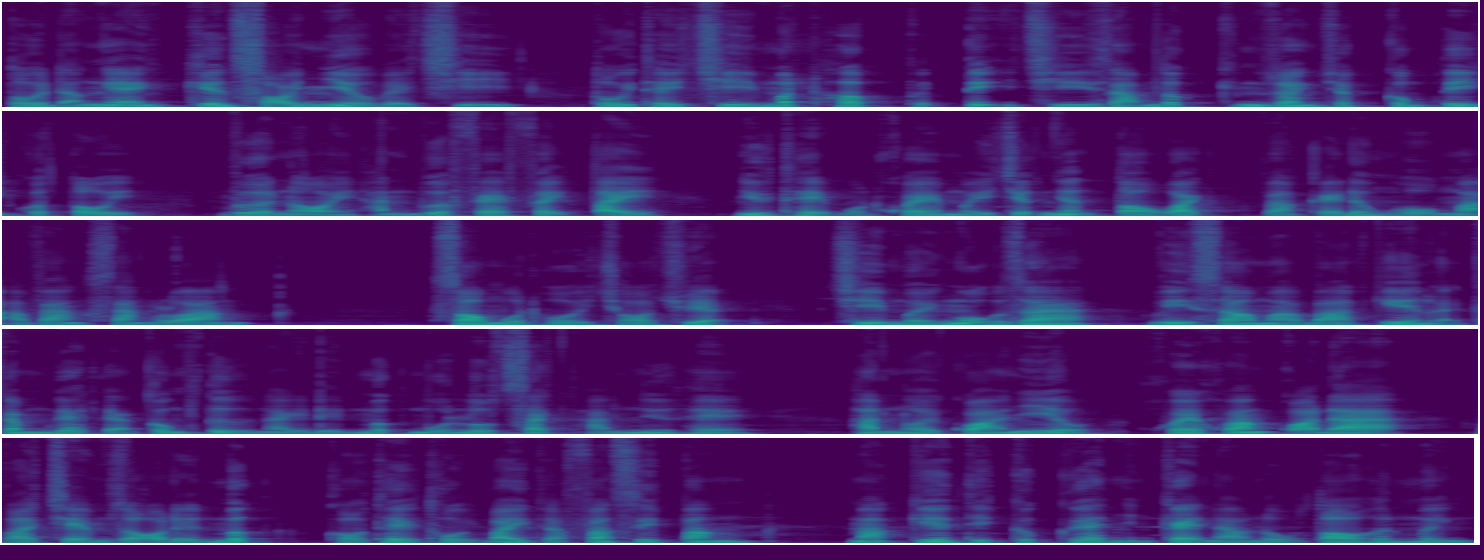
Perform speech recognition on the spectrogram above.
Tôi đã nghe anh Kiên sói nhiều về Trí. Tôi thấy Trí mất hợp với tị trí giám đốc kinh doanh cho công ty của tôi. Vừa nói hắn vừa phe phẩy tay như thể muốn khoe mấy chiếc nhẫn to hoạch và cái đồng hồ mạ vàng sáng loáng. Sau một hồi trò chuyện, Trí mới ngộ ra vì sao mà bà Kiên lại căm ghét gã công tử này đến mức muốn lột sạch hắn như thế. Hắn nói quá nhiều, khoe khoang quá đà và chém gió đến mức có thể thổi bay cả Phan Xipang, mà Kiên thì cực ghét những kẻ nào nổ to hơn mình.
